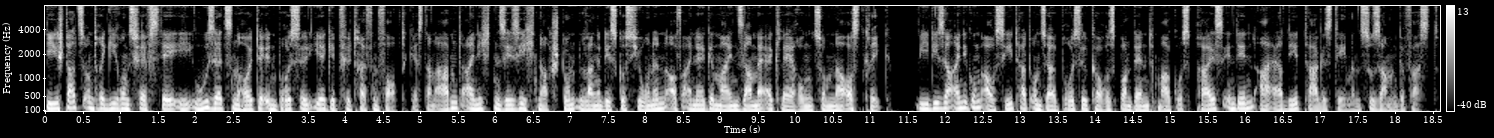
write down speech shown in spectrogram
Die Staats- und Regierungschefs der EU setzen heute in Brüssel ihr Gipfeltreffen fort. Gestern Abend einigten sie sich nach stundenlangen Diskussionen auf eine gemeinsame Erklärung zum Nahostkrieg. Wie diese Einigung aussieht, hat unser Brüssel-Korrespondent Markus Preis in den ARD-Tagesthemen zusammengefasst.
